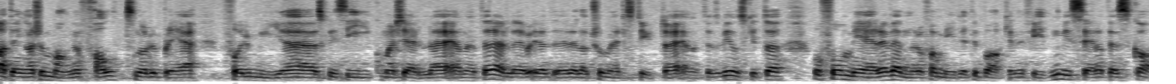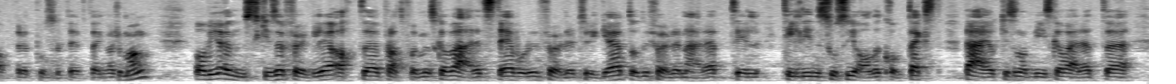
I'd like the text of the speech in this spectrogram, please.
at engasjementet falt når det ble for mye skal vi si, kommersielle enheter eller redaksjonelt styrte enheter. Så Vi ønsket å få mer venner og familie tilbake igjen i feeden. Vi ser at det skaper et positivt engasjement. Og vi ønsker selvfølgelig at eh, plattformen skal være et sted hvor du føler trygghet og du føler nærhet til, til din sosiale kontekst. Det er jo ikke sånn at vi skal være et, eh,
